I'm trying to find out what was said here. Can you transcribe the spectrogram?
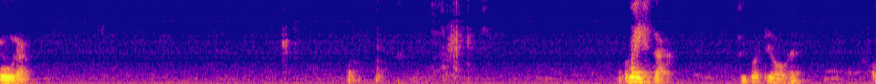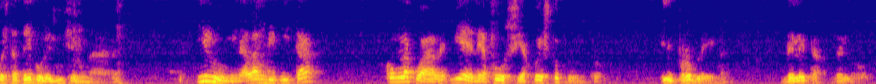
Ora, questa situazione, questa debole luce lunare, illumina l'ambiguità con la quale viene a porsi a questo punto il problema dell'età dell'oro.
